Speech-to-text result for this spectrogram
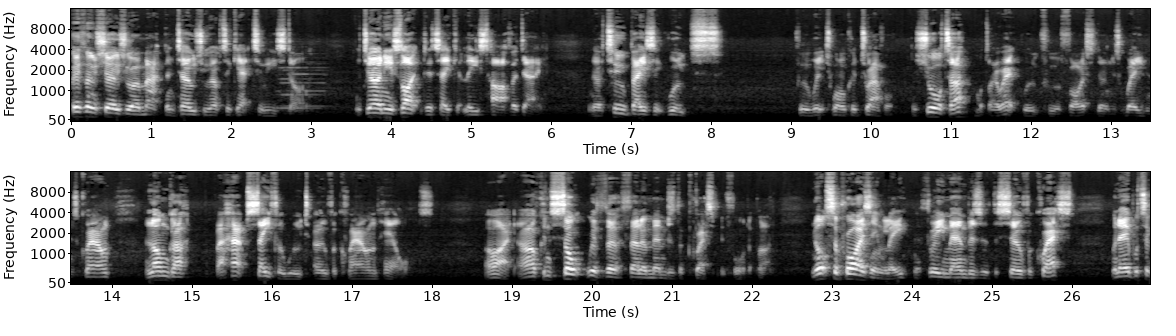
Piffon shows you a map and tells you how to get to Eastarn. The journey is likely to take at least half a day. There are two basic routes through which one could travel. The shorter, more direct route through a forest known as Raven's Crown, a longer, perhaps safer route over Crown Hills. Alright, I'll consult with the fellow members of the Quest before departing. Not surprisingly, the three members of the Silver Quest were able to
